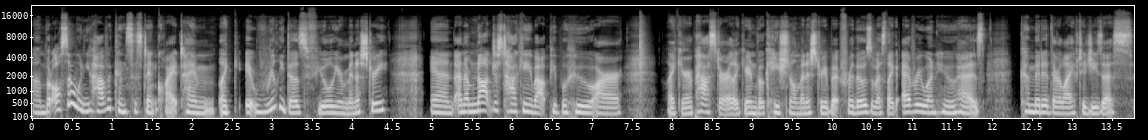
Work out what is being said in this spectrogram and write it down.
Um, but also when you have a consistent quiet time, like it really does fuel your ministry. And, and I'm not just talking about people who are like you're a pastor, like you're in vocational ministry, but for those of us, like everyone who has committed their life to Jesus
